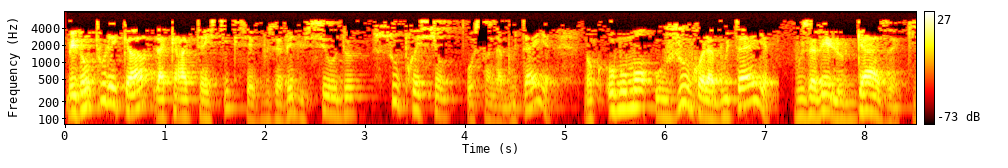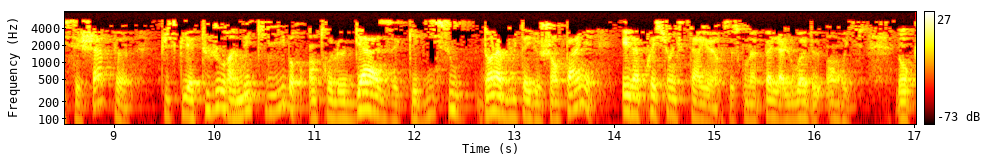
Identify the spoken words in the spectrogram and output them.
mais dans tous les cas, la caractéristique, c'est que vous avez du CO2 sous pression au sein de la bouteille. Donc au moment où j'ouvre la bouteille, vous avez le gaz qui s'échappe, puisqu'il y a toujours un équilibre entre le gaz qui est dissous dans la bouteille de champagne et la pression extérieure. C'est ce qu'on appelle la loi de Henry. Donc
